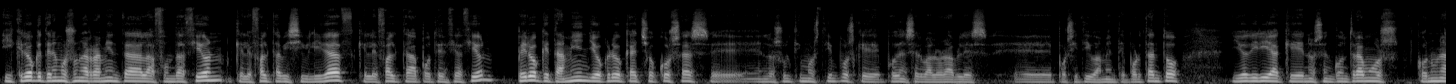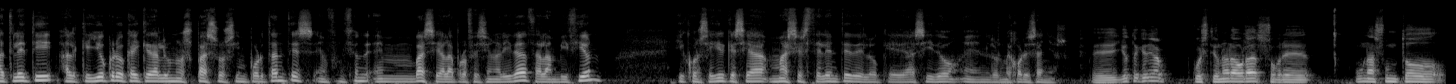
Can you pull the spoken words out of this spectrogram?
Y creo que tenemos una herramienta a la fundación que le falta visibilidad, que le falta potenciación, pero que también yo creo que ha hecho cosas eh, en los últimos tiempos que pueden ser valorables eh, positivamente. Por tanto, yo diría que nos encontramos con un atleti al que yo creo que hay que darle unos pasos importantes en función en base a la profesionalidad, a la ambición y conseguir que sea más excelente de lo que ha sido en los mejores años. Eh, yo te quería cuestionar ahora sobre un asunto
